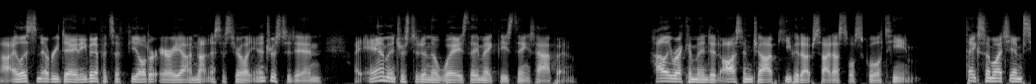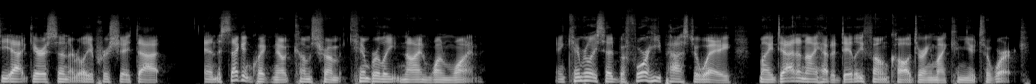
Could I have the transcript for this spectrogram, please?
Uh, I listen every day, and even if it's a field or area I'm not necessarily interested in, I am interested in the ways they make these things happen. Highly recommended. Awesome job. Keep it up, Side Hustle School team. Thanks so much, MC at Garrison. I really appreciate that. And the second quick note comes from Kimberly911. And Kimberly said, Before he passed away, my dad and I had a daily phone call during my commute to work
